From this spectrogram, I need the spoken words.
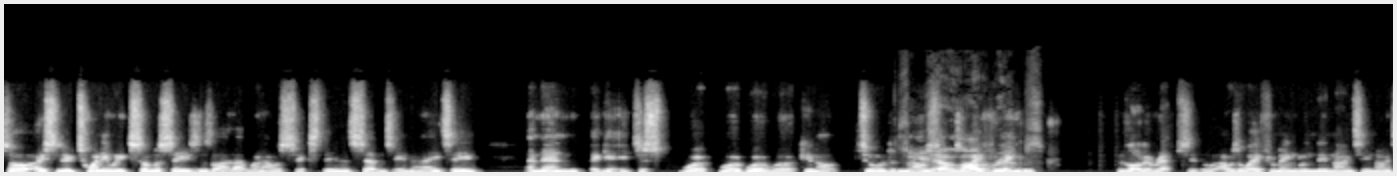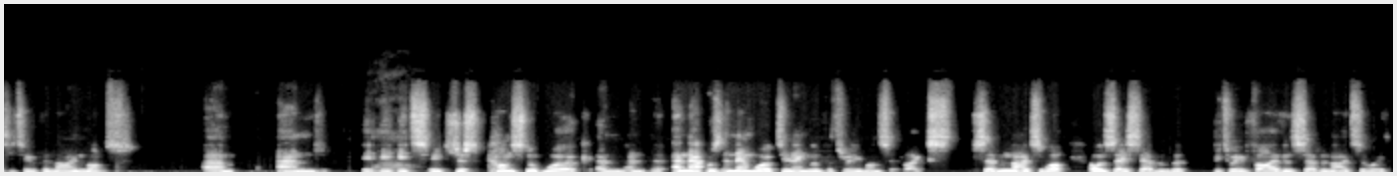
So I used to do 20 week summer seasons like that when I was 16 and 17 and 18. And then again, it just work, work, work, work, you know, 200. So I was, I was a lot away of from reps. England. A lot of reps. I was away from England in 1992 for nine months. Um, and it, Wow. it's it's just constant work and and and that was and then worked in England for three months at like seven nights well I wouldn't say seven but between five and seven nights a week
